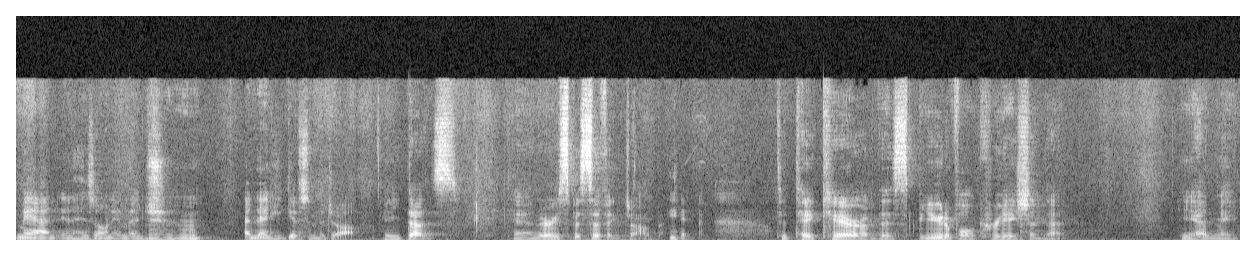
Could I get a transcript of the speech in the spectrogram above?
man in his own image, and then he gives him a job. He does. and a very specific job Yeah. to take care of this beautiful creation that he had made.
